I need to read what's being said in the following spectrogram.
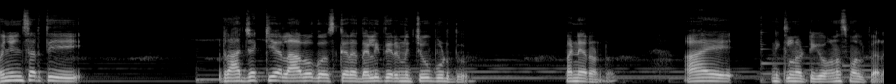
ಒಂಜೊಂಜಿ ಸರ್ತಿ ರಾಜಕೀಯ ಲಾಭಗೋಸ್ಕರ ದಲಿತರನ್ನು ಚೂಬುಡ್ದು ಪಣ್ಯರೊಂಡು ಆಯ್ ಒಣಸ್ ಮಲ್ಪೆರ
